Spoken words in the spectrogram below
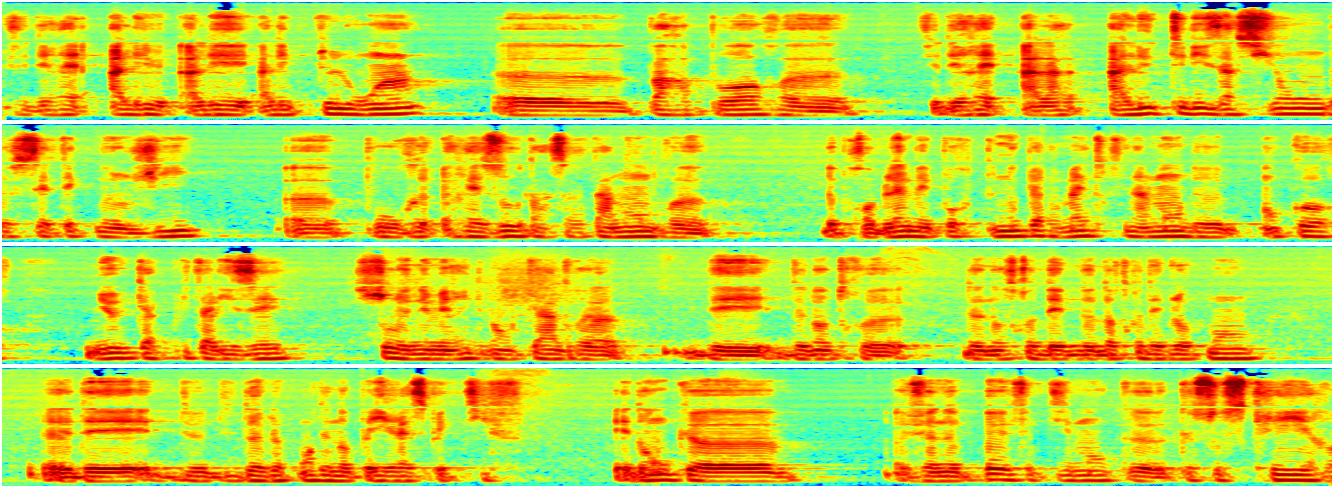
je dirais, aller, aller, aller plus loin euh, par rapport, euh, je dirais, à l'utilisation de ces technologies euh, pour résoudre un certain nombre de problèmes et pour nous permettre finalement de encore mieux capitaliser sur le numérique dans le cadre des, de, notre, de, notre, de notre développement, des, du développement de nos pays respectifs. Et donc, je ne peux effectivement que, que souscrire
